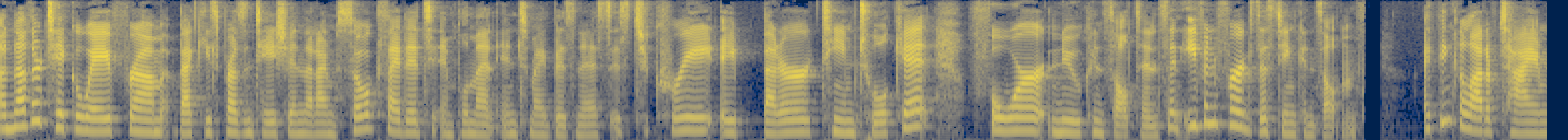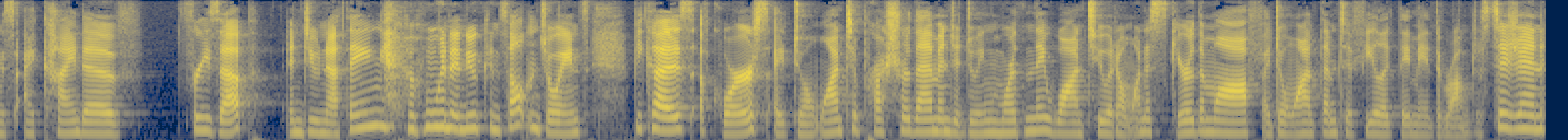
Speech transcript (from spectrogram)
Another takeaway from Becky's presentation that I'm so excited to implement into my business is to create a better team toolkit for new consultants and even for existing consultants. I think a lot of times I kind of freeze up and do nothing when a new consultant joins because, of course, I don't want to pressure them into doing more than they want to. I don't want to scare them off. I don't want them to feel like they made the wrong decision.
